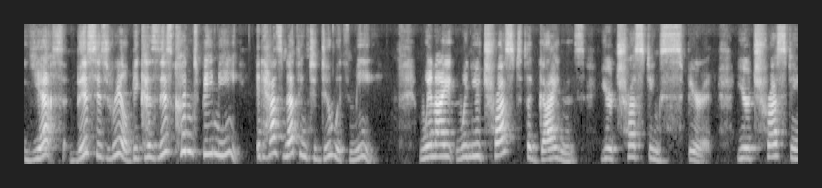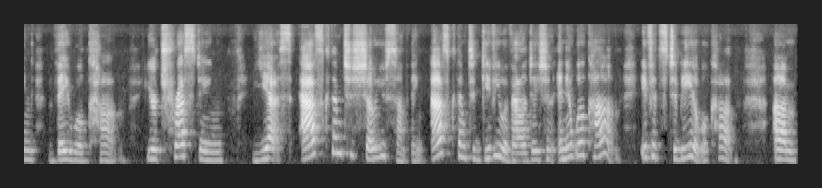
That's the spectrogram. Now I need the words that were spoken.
yes, this is real because this couldn't be me. It has nothing to do with me. When I when you trust the guidance, you're trusting spirit. You're trusting they will come. You're trusting Yes, ask them to show you something. Ask them to give you a validation, and it will come. If it's to be, it will come. Um,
